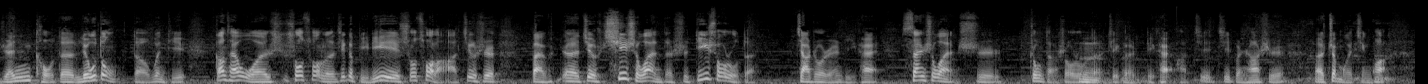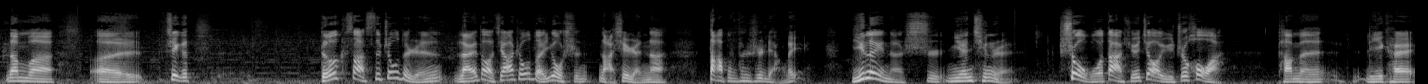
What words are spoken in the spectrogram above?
人口的流动的问题。刚才我说错了，这个比例说错了啊，就是百分呃就是七十万的是低收入的加州人离开，三十万是。中等收入的这个离开啊，基基本上是呃这么个情况。那么呃，这个德克萨斯州的人来到加州的又是哪些人呢？大部分是两类，一类呢是年轻人，受过大学教育之后啊，他们离开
